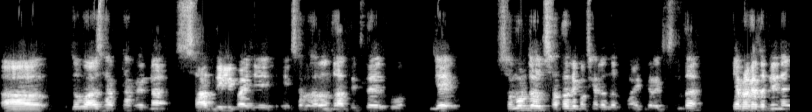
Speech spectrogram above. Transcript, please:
अं, जो बाळासाहेब ठाकरेंना साथ दिली पाहिजे एक सर्वसाधारणतः तिथले म्हणजे समोर जर सत्ताधारी पक्षाला जर फाईट करायची असेल तर या प्रकारचा निर्णय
